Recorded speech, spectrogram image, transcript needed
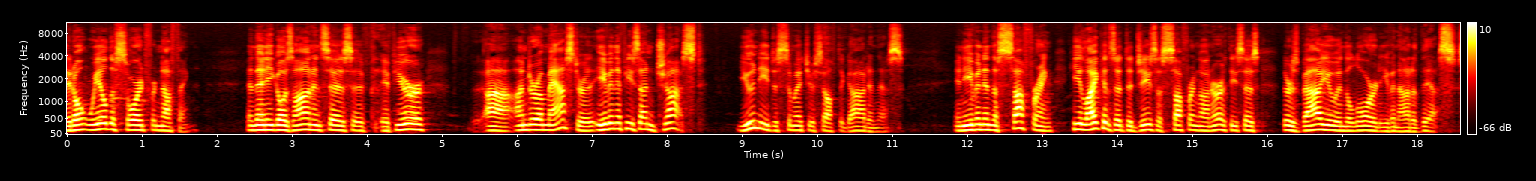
They don't wield the sword for nothing. And then he goes on and says, If, if you're uh, under a master, even if he's unjust, you need to submit yourself to God in this. And even in the suffering, he likens it to Jesus' suffering on earth. He says, There's value in the Lord even out of this,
